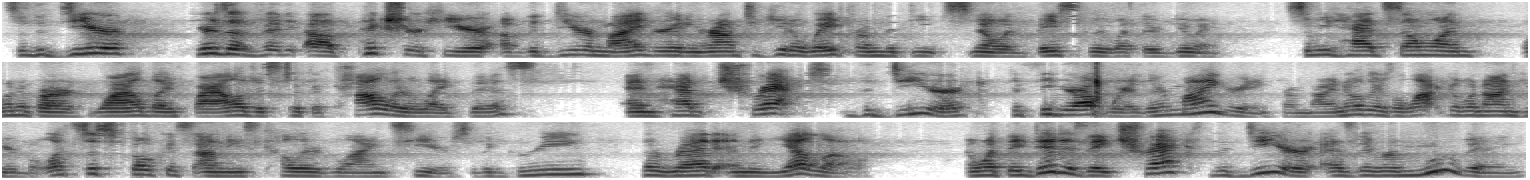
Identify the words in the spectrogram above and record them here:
So the deer, here's a, video, a picture here of the deer migrating around to get away from the deep snow is basically what they're doing. So we had someone, one of our wildlife biologists took a collar like this and had tracked the deer to figure out where they're migrating from. Now I know there's a lot going on here, but let's just focus on these colored lines here. So the green, the red, and the yellow. And what they did is they tracked the deer as they were moving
